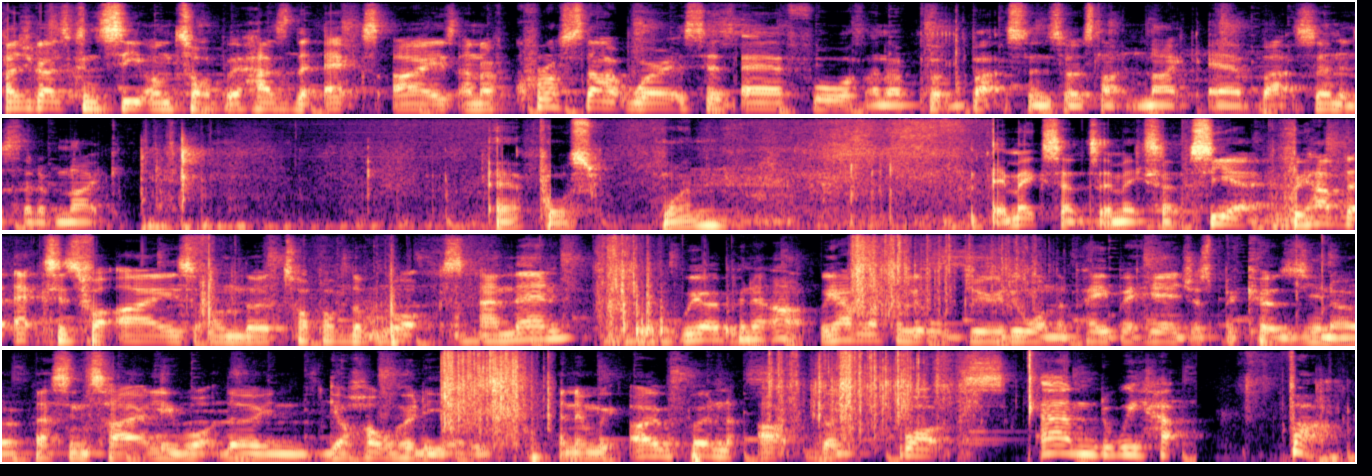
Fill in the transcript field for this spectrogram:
As you guys can see on top, it has the XIs and I've crossed out where it says Air Force and I've put Batson, so it's like Nike Air Batson instead of Nike Air Force One. It makes sense, it makes sense. So yeah, we have the X's for eyes on the top of the box and then we open it up. We have like a little doodle on the paper here just because, you know, that's entirely what the your whole hoodie is. And then we open up the box and we have, fuck.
